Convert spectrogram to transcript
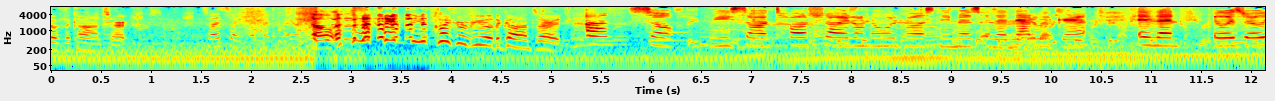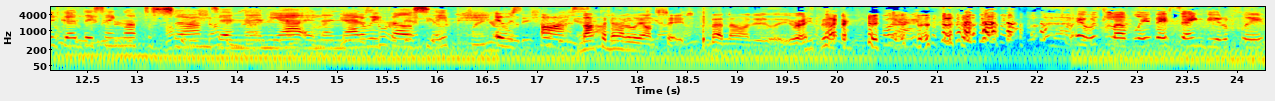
Of the concert. So it's like Oh, quick review of the concert. Um, so we saw Tasha, I don't know what her last name is, and then Natalie Grant. And then it was really good. They sang lots of songs, and then, yeah, and then Natalie fell asleep. It was awesome. Not the Natalie on stage, that Natalie right there. it was lovely. They sang beautifully.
